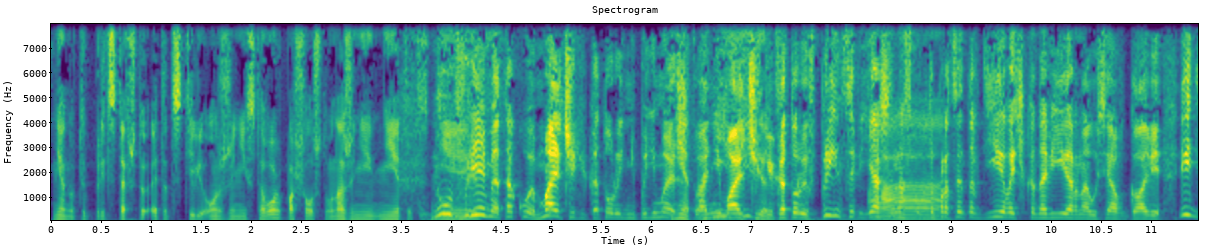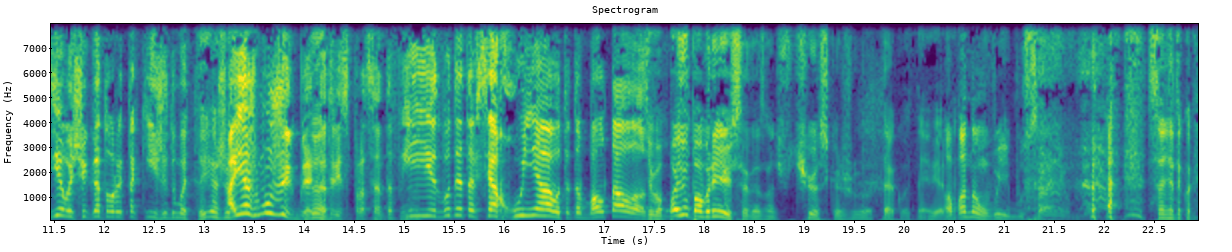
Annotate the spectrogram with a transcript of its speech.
Не, ну ты представь, что этот стиль, он же не из того пошел, что у нас же не, не этот... Ну, не- время такое. Мальчики, которые не понимают, Нет, что они, они мальчики, видят. которые, в принципе, я же на сколько-то процентов девочка, наверное, у себя в голове. И девочки, которые такие же думают, Да я же- а я же мужик, блядь, Да. на 30 процентов. И вот эта вся хуйня, вот это болтала. Типа, пойду побреюсь тогда, значит, что я скажу, вот так вот, наверное. а потом выебу Саню. Саня такой,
